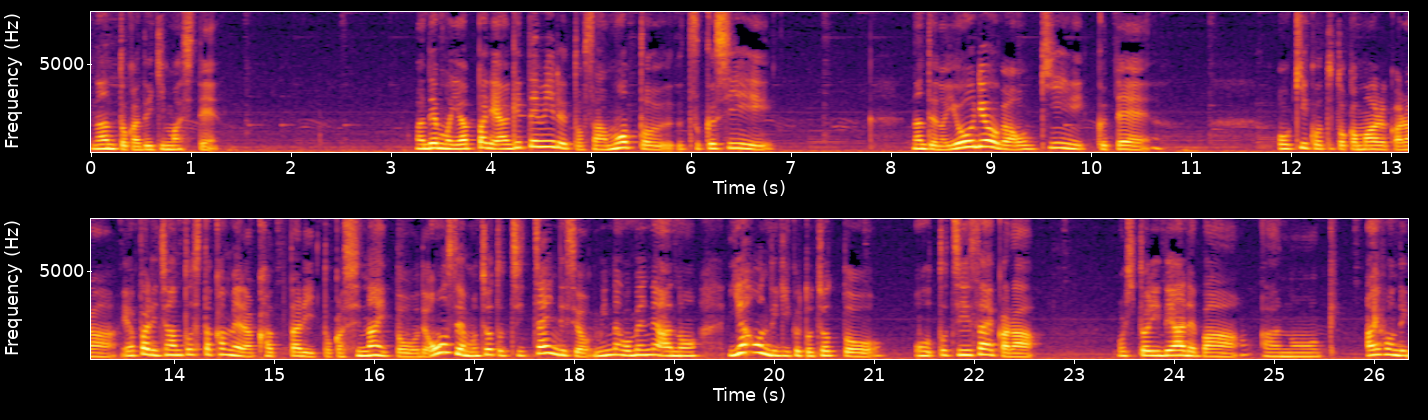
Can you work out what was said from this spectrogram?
なんとかできまして、まあ、でもやっぱり上げてみるとさもっと美しいなんていうの容量が大きくて大きいこととかもあるからやっぱりちゃんとしたカメラ買ったりとかしないと。で音声もちょっとちっちゃいんですよ。みんなごめんね。あのイヤホンで聞くとちょっと音小さいからお一人であればあの iPhone で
